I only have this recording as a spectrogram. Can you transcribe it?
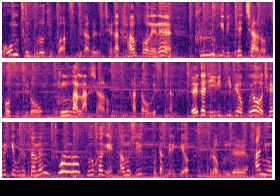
엄청 물어줄 것 같습니다. 그래서 제가 다음번에는 블루길 퇴치하러 저수지로 공간 낚시하러 갔다 오겠습니다. 여기까지 이리TV였고요. 재밌게 보셨다면 좋아요랑 구독하기 한 번씩 부탁드릴게요. 여러분들 안녕.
